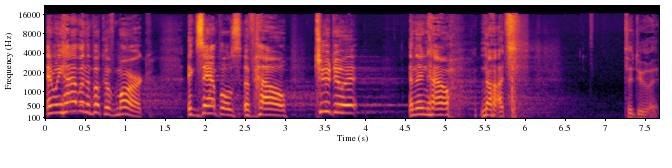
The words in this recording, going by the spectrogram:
And we have in the book of Mark examples of how to do it and then how not to do it.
